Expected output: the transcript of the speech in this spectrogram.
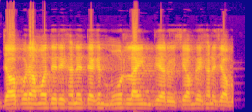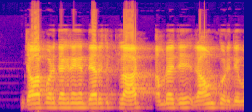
যাওয়ার পরে আমাদের এখানে দেখেন মোর লাইন দেওয়া রয়েছে, আমরা এখানে যাব। যাওয়ার পরে দেখেন এখানে দেওয়া রয়েছে ফ্ল্যাট, আমরা যে রাউন্ড করে দেব।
